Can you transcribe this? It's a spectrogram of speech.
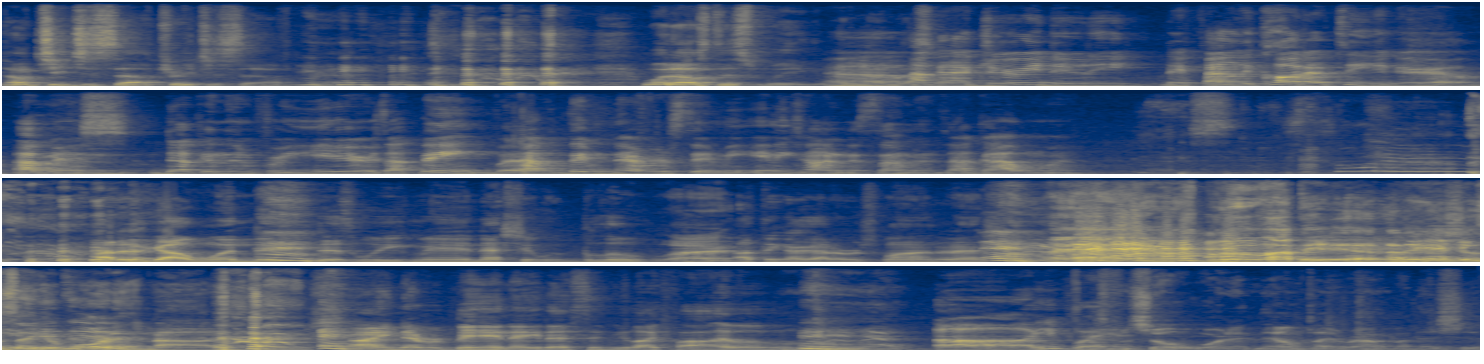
don't cheat yourself, treat yourself, man. what else this week? Um, I got jury duty. They finally caught up to your girl. I've Nice. been ducking them for years, I think, but I, they've never sent me any kind of summons. I got one. Sorry. I just got one this this week, man. That shit was blue. Word? I think I gotta respond to that. Man, it was blue. I think, Yeah. I think Yeah, I that's your think you second did too. warning. shit. Nah, it's like, I ain't never been. They that sent me like five of them. Oh, you playing? For sure, warning. They don't play around about that shit.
